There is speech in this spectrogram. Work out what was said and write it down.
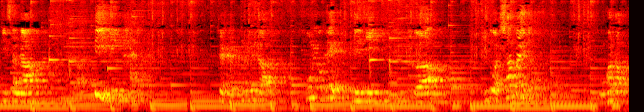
第三张，碧林太海，这是空军的轰六 K 飞机和一座山脉的同框照。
